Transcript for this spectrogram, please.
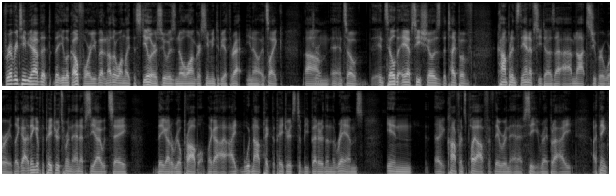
for every team you have that that you look out for, you've got another one like the Steelers, who is no longer seeming to be a threat. You know, it's like, um, and, and so until the AFC shows the type of competence the NFC does, I, I'm not super worried. Like I think if the Patriots were in the NFC, I would say they got a real problem. Like I, I would not pick the Patriots to be better than the Rams in a conference playoff if they were in the NFC, right? But I I think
